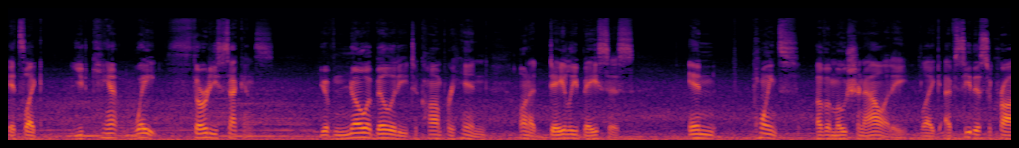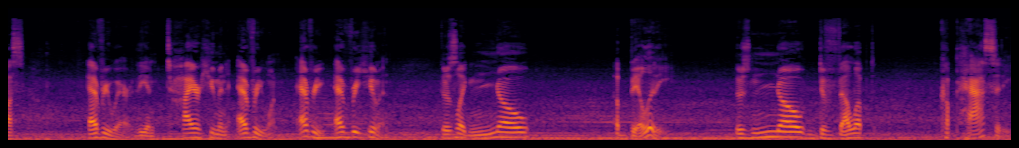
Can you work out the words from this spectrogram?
it's like you can't wait 30 seconds. You have no ability to comprehend on a daily basis in points of emotionality. Like I've seen this across everywhere, the entire human, everyone, every every human. There's like no ability. There's no developed capacity.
